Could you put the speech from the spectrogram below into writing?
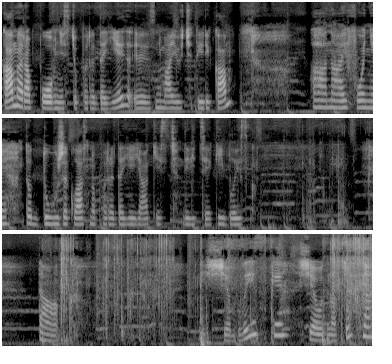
Камера повністю передає, е, знімаю в 4К. А на айфоні то дуже класно передає якість. Дивіться, який блиск. Так. І ще блиски, ще одна сукня.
